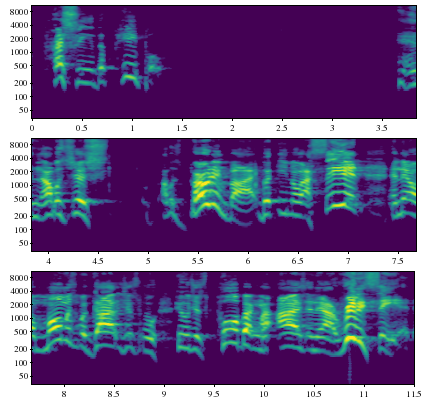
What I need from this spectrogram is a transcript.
oppressing the people. And I was just, I was burdened by it. But you know, I see it, and there are moments where God just will, He will just pull back my eyes, and then I really see it.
